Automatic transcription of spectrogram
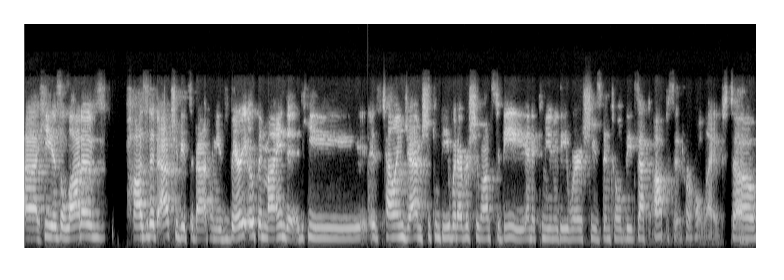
Uh, he is a lot of positive attributes about him. He's very open minded. He is telling Jem she can be whatever she wants to be in a community where she's been told the exact opposite her whole life. So,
